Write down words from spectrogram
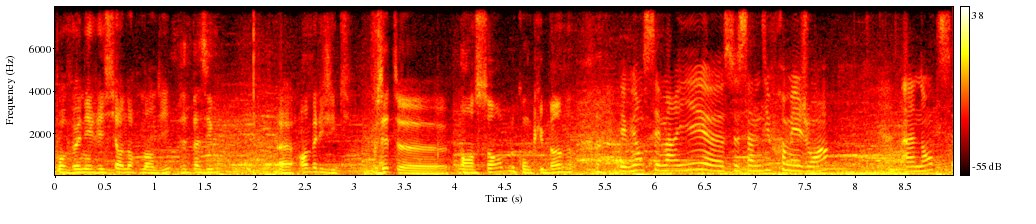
pour venir ici en Normandie. Vous êtes basé où? Euh, En Belgique. Vous êtes ensemble, concubins Eh bien on s'est mariés ce samedi 1er juin à Nantes.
